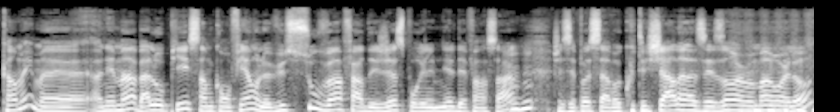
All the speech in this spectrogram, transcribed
Quand même, euh, honnêtement, balle au pied, semble confiant. On l'a vu souvent faire des gestes pour éliminer le défenseur. Mhm. Je sais pas si ça va coûter cher dans la saison à un moment ou à l'autre,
